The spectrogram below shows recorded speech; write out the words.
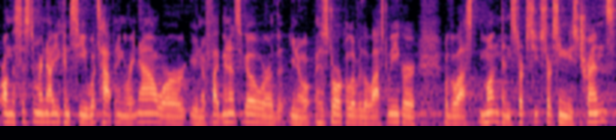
on the system right now, you can see what's happening right now, or you know, five minutes ago, or the, you know, historical over the last week or, or the last month, and start see, start seeing these trends,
